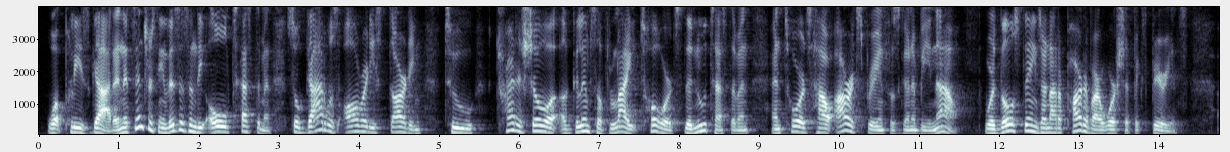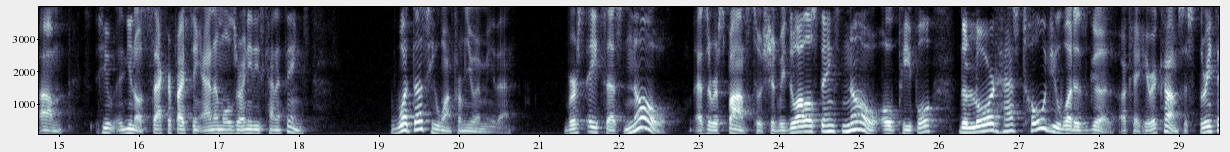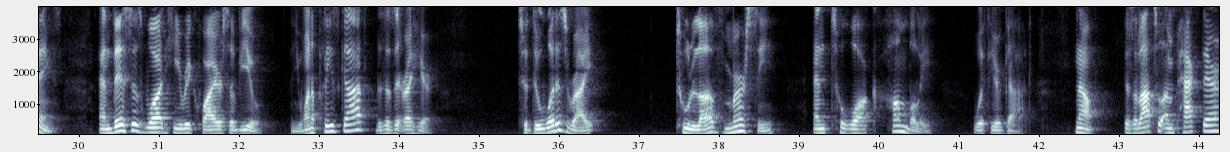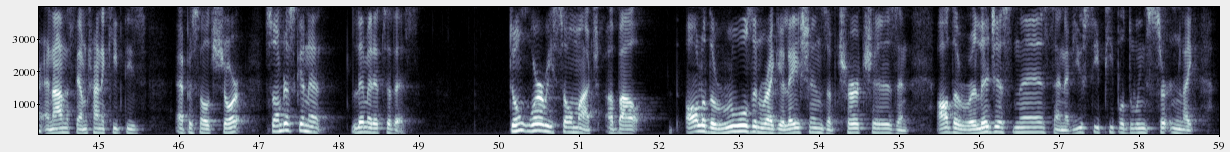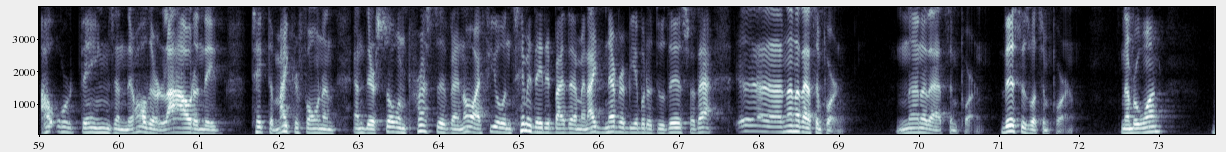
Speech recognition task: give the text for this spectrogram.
what pleased God. And it's interesting, this is in the Old Testament. So God was already starting to try to show a, a, glimpse of light towards the New Testament and towards how our experience was going to be now, where those things are not a part of our worship experience. Um, you know, sacrificing animals or any of these kind of things. What does he want from you and me then? Verse 8 says, No, as a response to should we do all those things? No, O people. The Lord has told you what is good. Okay, here it comes. There's three things. And this is what he requires of you. You want to please God? This is it right here. To do what is right, to love mercy, and to walk humbly with your God. Now, there's a lot to unpack there, and honestly, I'm trying to keep these episodes short, so I'm just going to limit it to this. Don't worry so much about all of the rules and regulations of churches and all the religiousness and if you see people doing certain like outward things and they're all oh, they're loud and they take the microphone and and they're so impressive and oh I feel intimidated by them and I'd never be able to do this or that uh, none of that's important none of that's important this is what's important number 1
